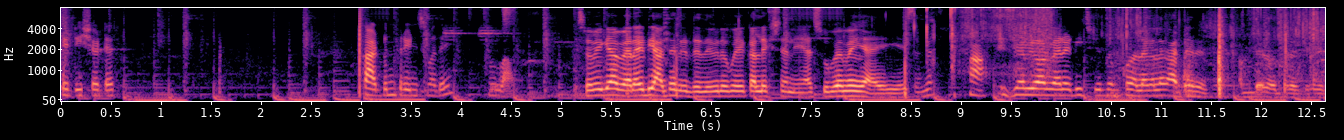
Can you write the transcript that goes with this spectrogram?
हे टी शर्ट आहेत. कार्टून प्रिंट्समध्ये. वाव इसमें क्या वैरायटी आते रहते देखो देखो ये कलेक्शन है आज सुबह में ही आई है ये सब हा. इसमें भी और वैरायटी चाहिए तो हमको अलग अलग आते रहते हैं अपडेट होते रहते हैं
